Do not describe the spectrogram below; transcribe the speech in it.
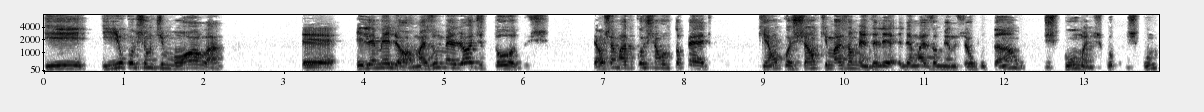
e, e o colchão de mola, é, ele é melhor, mas o melhor de todos é o chamado colchão ortopédico, que é um colchão que mais ou menos, ele, ele é mais ou menos de algodão, de espuma, desculpa, de espuma,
